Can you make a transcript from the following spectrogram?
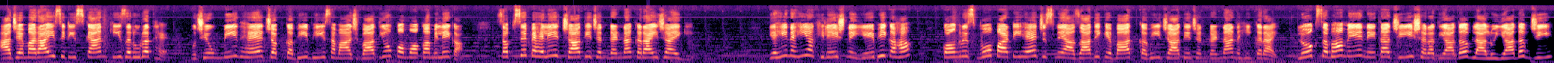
आज एमआरआई सिटी स्कैन की ज़रूरत है। मुझे उम्मीद है जब कभी भी समाजवादियों को मौका मिलेगा, सबसे पहले जातीय जनगणना कराई जाएगी। यही नहीं, अखिलेश ने ये भी कहा, कांग्रेस वो पार्टी है जिसने आज़ादी के बाद कभी जातीय जनगणना नहीं कराई। लोकसभा में नेताजी शरद यादव, लालू यादव जी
